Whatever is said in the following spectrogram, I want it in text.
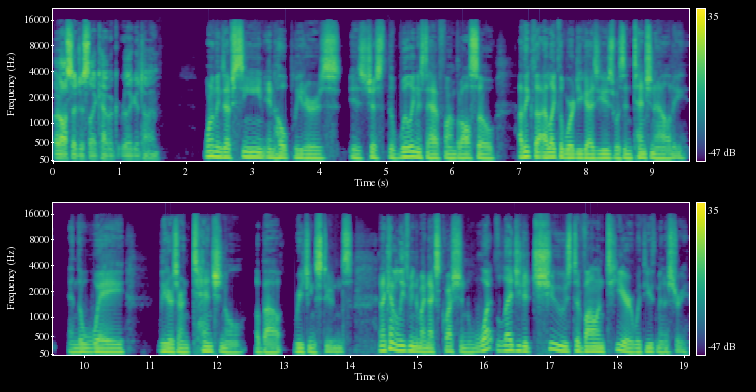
but also just like have a really good time. One of the things I've seen in Hope leaders is just the willingness to have fun, but also I think that I like the word you guys used was intentionality and the way leaders are intentional about reaching students. And that kind of leads me to my next question. What led you to choose to volunteer with youth ministry?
